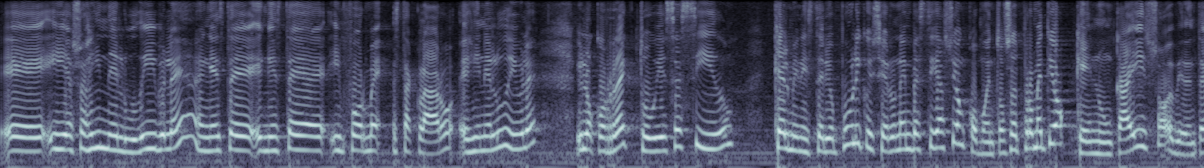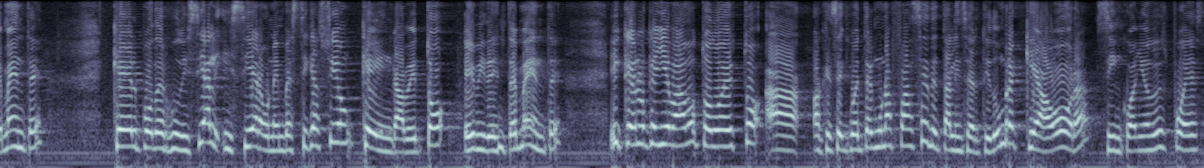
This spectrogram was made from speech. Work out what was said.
eh, y eso es ineludible, en este, en este informe está claro, es ineludible, y lo correcto hubiese sido que el Ministerio Público hiciera una investigación, como entonces prometió, que nunca hizo, evidentemente, que el Poder Judicial hiciera una investigación que engavetó, evidentemente, y que es lo que ha llevado todo esto a, que se encuentre en una fase de tal incertidumbre que ahora, cinco años después,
